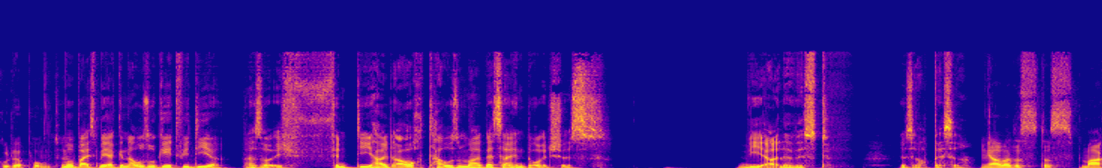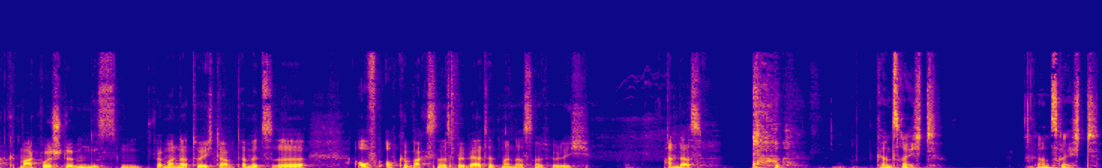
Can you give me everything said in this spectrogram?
guter Punkt. Ja. Wobei es mir ja genauso geht wie dir. Also ich finde die halt auch tausendmal besser in Deutsch ist. Wie ihr alle wisst. Ist auch besser. Ja, aber das, das mag, mag wohl stimmen. Das, wenn man natürlich damit, damit äh, auf, aufgewachsen ist, bewertet man das natürlich anders. Ganz recht. Ganz recht.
